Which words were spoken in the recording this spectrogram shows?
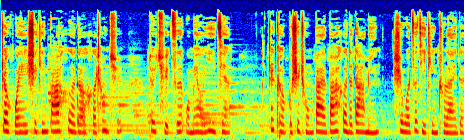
这回是听巴赫的合唱曲，对曲子我没有意见。这可不是崇拜巴赫的大名，是我自己听出来的。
